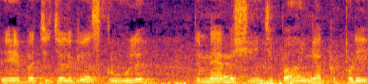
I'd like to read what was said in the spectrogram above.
ਤੇ ਬੱਚੇ ਚਲ ਗਏ ਸਕੂਲ, ਤੇ ਮੈਂ ਮਸ਼ੀਨ 'ਚ ਪਾਈ ਪਾਈਆਂ ਕੱਪੜੇ।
